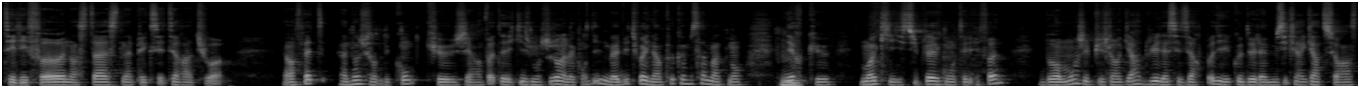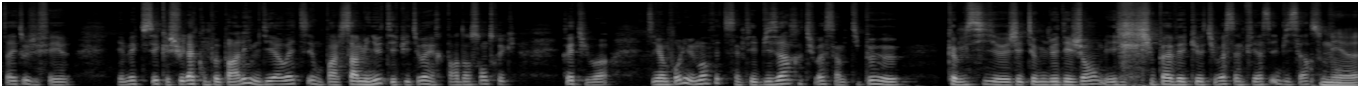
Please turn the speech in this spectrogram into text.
téléphone, Insta, Snap, etc. Tu vois. Et en fait, maintenant, je me suis rendu compte que j'ai un pote avec qui je mange toujours à la cantine, mais lui, tu vois, il est un peu comme ça maintenant. Hmm. Dire que moi qui suis avec mon téléphone, bon, on mange et puis je le regarde, lui, il a ses AirPods, il écoute de la musique, il regarde sur Insta et tout. J'ai fait, les mecs, tu sais que je suis là, qu'on peut parler? Il me dit, ah ouais, tu sais, on parle 5 minutes et puis tu vois, il repart dans son truc. Après, tu vois, c'est bien pour lui, mais moi, en fait, ça me fait bizarre, tu vois, c'est un petit peu. Euh, comme si euh, j'étais au milieu des gens, mais je suis pas avec eux, tu vois, ça me fait assez bizarre. Souvent. Mais euh,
